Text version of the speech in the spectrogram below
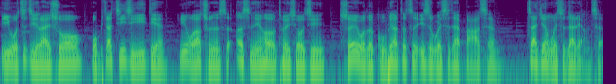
以我自己来说，我比较积极一点，因为我要存的是二十年后的退休金，所以我的股票都是一直维持在八成，债券维持在两成。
